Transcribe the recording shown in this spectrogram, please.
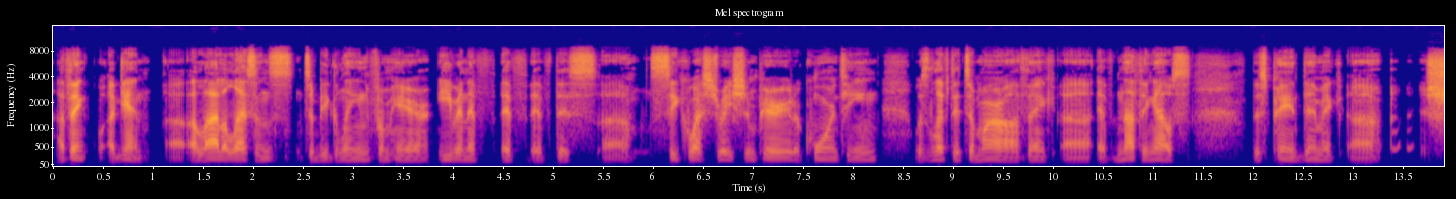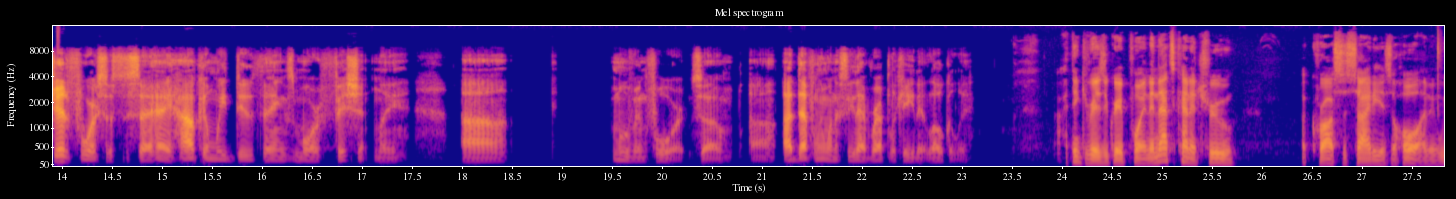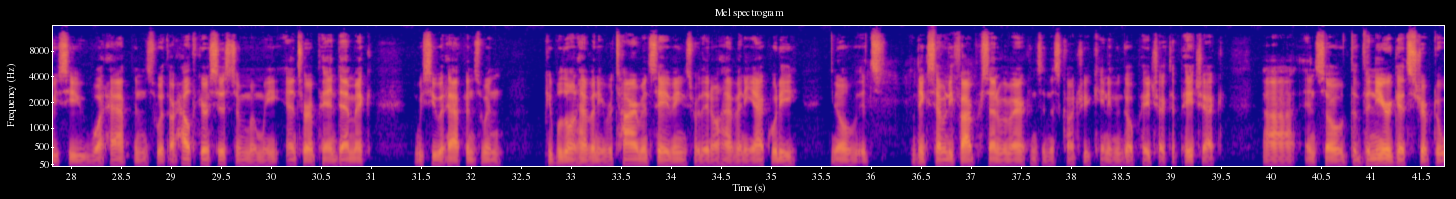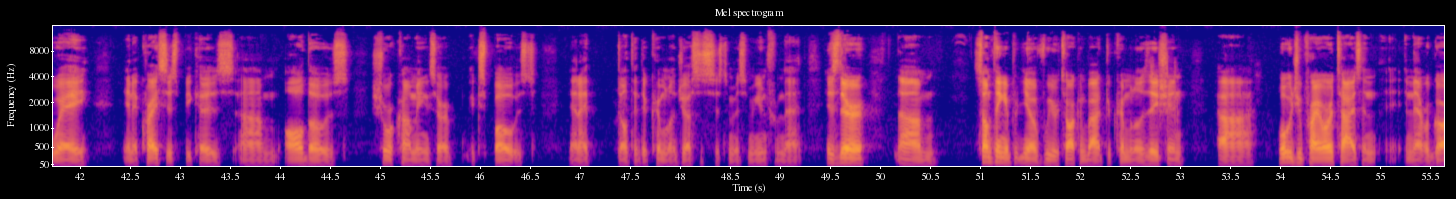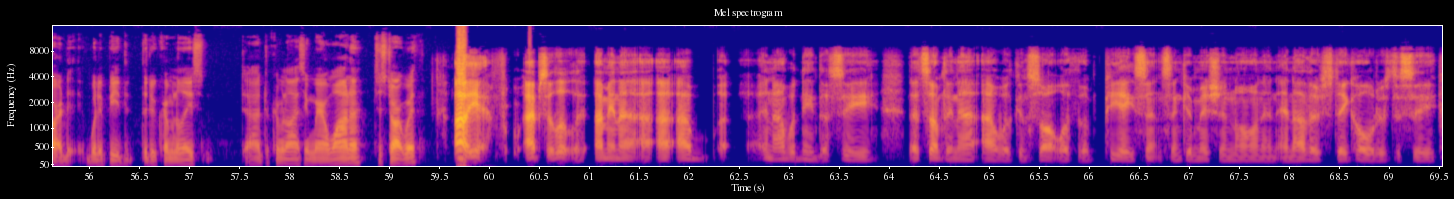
I think again, uh, a lot of lessons to be gleaned from here. Even if if if this uh, sequestration period or quarantine was lifted tomorrow, I think uh, if nothing else, this pandemic uh, should force us to say, hey, how can we do things more efficiently uh, moving forward? So uh, I definitely want to see that replicated locally. I think you raise a great point, and that's kind of true across society as a whole. I mean, we see what happens with our healthcare system when we enter a pandemic. We see what happens when people don't have any retirement savings or they don't have any equity. You know, it's I think 75% of Americans in this country can't even go paycheck to paycheck, uh, and so the veneer gets stripped away in a crisis because um, all those shortcomings are exposed. And I don't think the criminal justice system is immune from that. Is there um, something you know if we were talking about decriminalization? Uh, what would you prioritize in in that regard? Would it be the, the decriminalization, uh, decriminalizing marijuana to start with? Oh yeah, absolutely. I mean, I, I, I, and I would need to see. That's something that I would consult with the PA Sentencing Commission on and, and other stakeholders to see,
